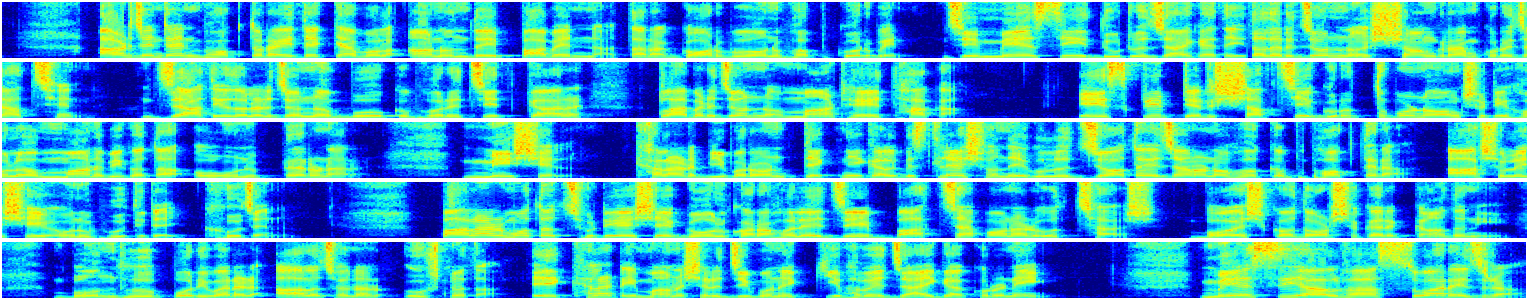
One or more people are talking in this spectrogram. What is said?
আর্জেন্টাইন ভক্তরা এতে কেবল আনন্দে পাবেন না, তারা গর্ব অনুভব করবেন যে মেসি দুটো জায়গাতেই তাদের জন্য সংগ্রাম করে যাচ্ছেন। জাতীয় দলের জন্য বুক ভরে চিৎকার, ক্লাবের জন্য মাঠে থাকা। এই স্ক্রিপ্টের সবচেয়ে গুরুত্বপূর্ণ অংশটি হলো মানবিকতা ও অনুপ্রেরণার। মিশেল, খেলার বিবরণ, টেকনিক্যাল বিশ্লেষণ, এগুলো যতই জানানো হোক, ভক্তেরা আসলে সেই অনুভূতিটাই খুঁজেন। পালার মতো ছুটে এসে গোল করা হলে যে বাচ্চাপনার উচ্ছ্বাস, বয়স্ক দর্শকের কাঁদনি, বন্ধু পরিবারের আলোচনার উষ্ণতা, এই খেলাটি মানুষের জীবনে কীভাবে জায়গা করে নেই মেসি, আলভা, সোয়ারেজরা,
